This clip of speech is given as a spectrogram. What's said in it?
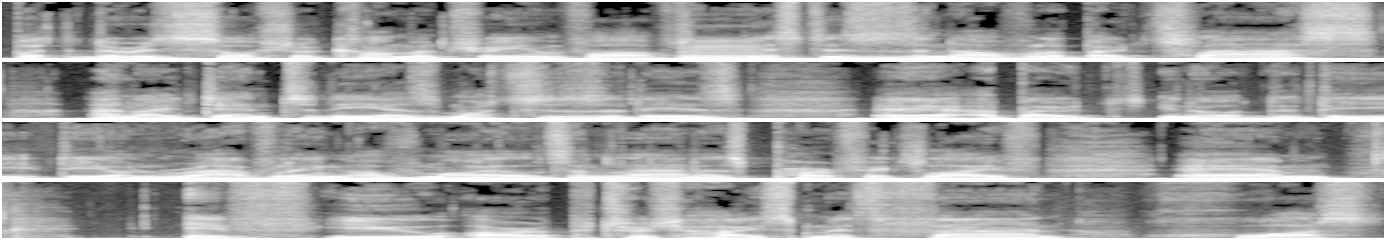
but there is social commentary involved mm. in this. This is a novel about class and identity as much as it is uh, about you know the, the, the unraveling of Miles and Lana's perfect life. Um, if you are a Patricia Highsmith fan, what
